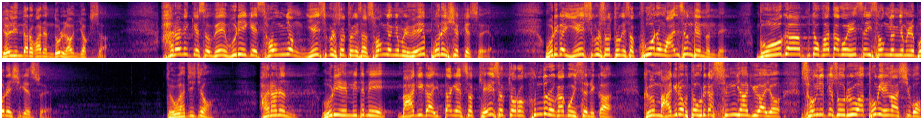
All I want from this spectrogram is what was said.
열린다고 하는 놀라운 역사. 하나님께서 왜 우리에게 성령 예수 그리스도를 통해서 성령님을 왜 보내셨겠어요? 우리가 예수 그리스도를 통해서 구원은 완성됐는데 뭐가 부족하다고 해서 이 성령님을 보내시겠어요? 두 가지죠. 하나는 우리의 믿음이 마귀가 이 땅에서 계속적으로 흔들어 가고 있으니까 그 마귀로부터 우리가 승리하기 위하여 성령께서 우리와 동행하시고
